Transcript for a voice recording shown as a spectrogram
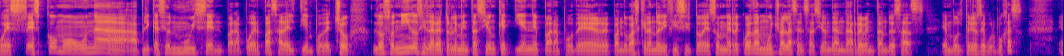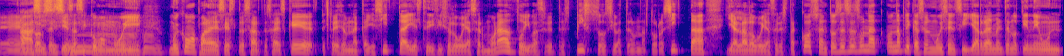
pues es como una aplicación muy zen para poder pasar el tiempo. De hecho, los sonidos y la retroalimentación que tiene para poder, cuando vas creando edificios y todo eso, me recuerda mucho a la sensación de andar reventando esas envoltorios de burbujas. Eh, ah, entonces, sí, sí, es así como muy, muy como para desestresarte. ¿Sabes qué? Estoy haciendo una callecita y este edificio lo voy a hacer morado y va a ser de tres pisos y va a tener una torrecita y al lado voy a hacer esta cosa. Entonces es una, una aplicación muy sencilla. Realmente no tiene un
